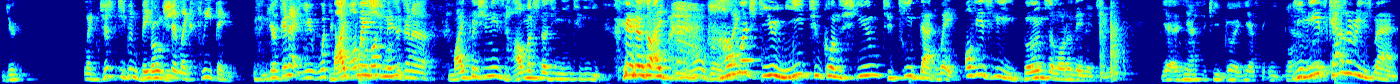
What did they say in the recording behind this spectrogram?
You're like just even basic shit like sleeping. You're gonna, you what's My all the question muscles is- are gonna. My question is, how much does he need to eat? like, know, how Like- much do you need to consume to keep that weight? Obviously, he burns a lot of energy. Yeah, he has to keep going. He has to eat. He needs right? calories, man.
